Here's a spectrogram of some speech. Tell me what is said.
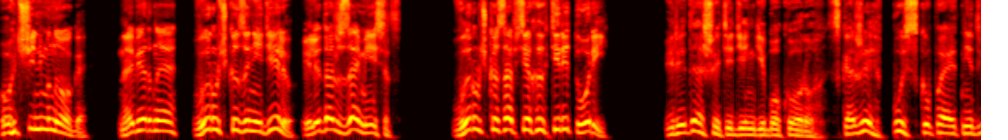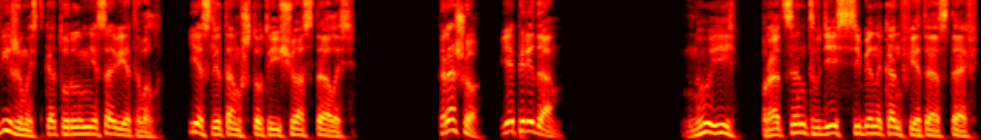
«Очень много. Наверное, выручка за неделю или даже за месяц. Выручка со всех их территорий». «Передашь эти деньги Бокору. Скажи, пусть скупает недвижимость, которую мне советовал, если там что-то еще осталось». «Хорошо, я передам». «Ну и процент в 10 себе на конфеты оставь».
